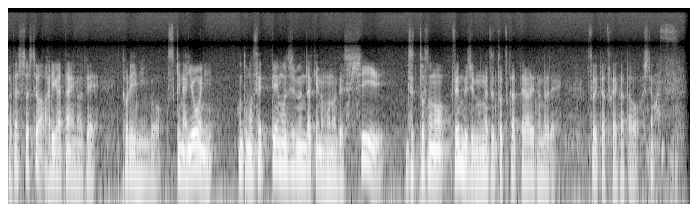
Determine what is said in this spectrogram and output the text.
私としてはありがたいのでトレーニングを好きなように本当も設定も自分だけのものですしずっとその全部自分がずっと使ってられるのでそういった使い方をしてます。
